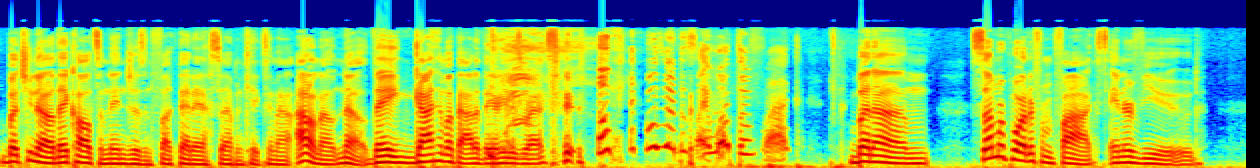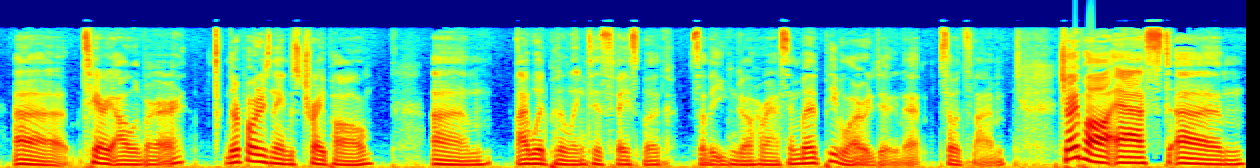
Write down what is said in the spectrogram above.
but you know, they called some ninjas and fucked that ass up and kicked him out. I don't know. No, they got him up out of there. He was arrested. Okay. To say, what the fuck? but um, some reporter from Fox interviewed uh Terry Oliver. The reporter's name is Trey Paul. Um, I would put a link to his Facebook so that you can go harass him, but people are already doing that, so it's fine. Trey Paul asked um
